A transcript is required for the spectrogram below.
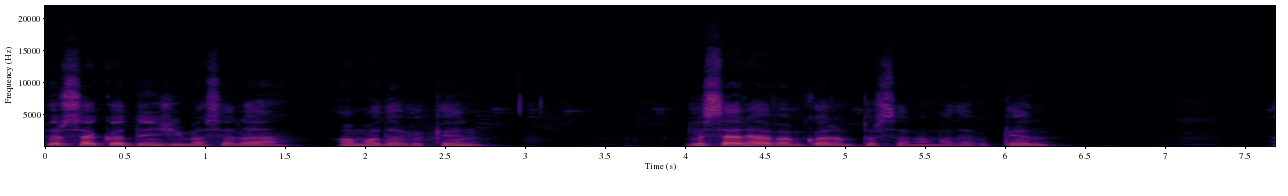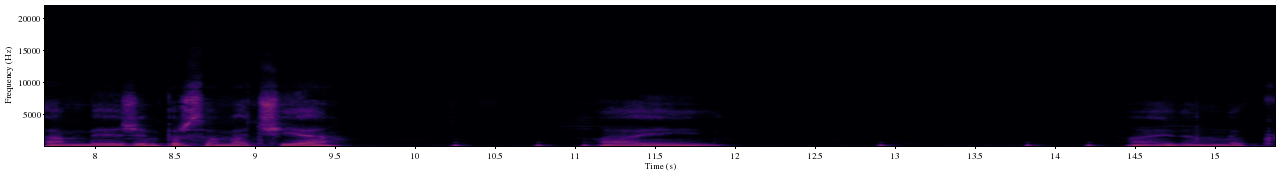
pirseka din jî mesela amade bikin. Li ser hev em Ay. Aydınlık.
